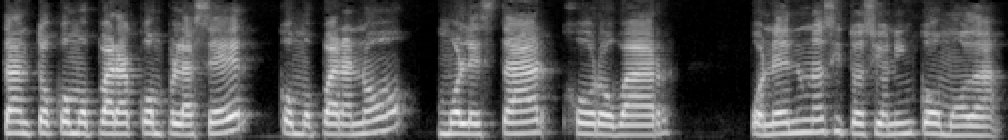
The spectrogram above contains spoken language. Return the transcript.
tanto como para complacer como para no molestar, jorobar, poner en una situación incómoda,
